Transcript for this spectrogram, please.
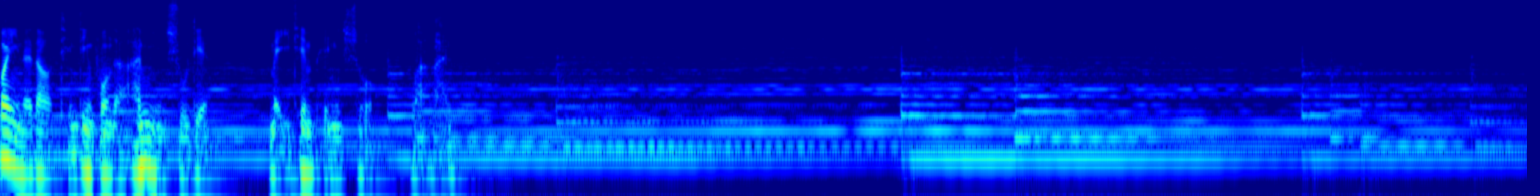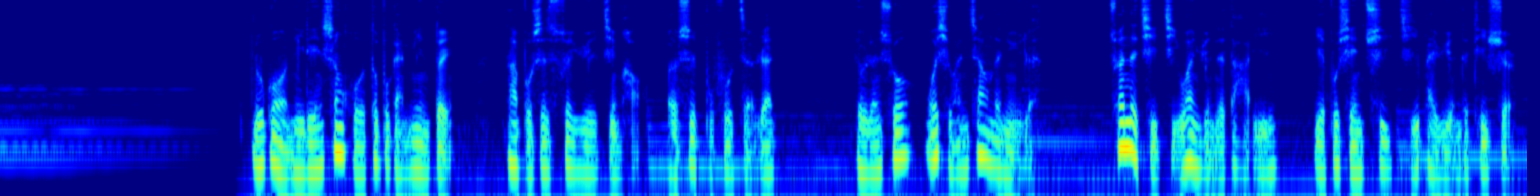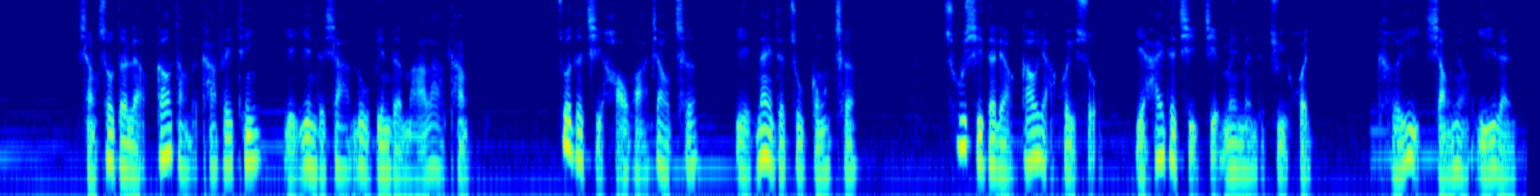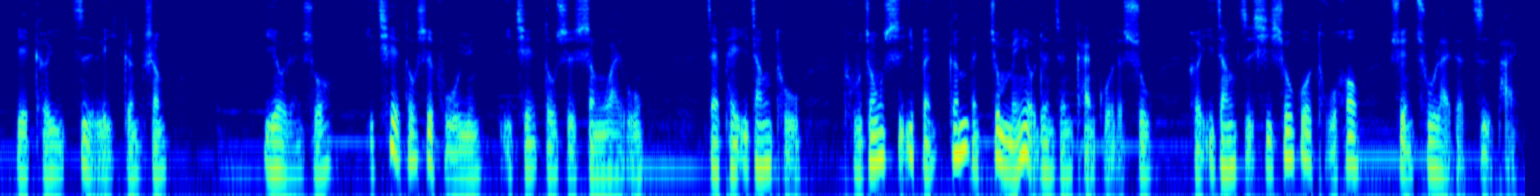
欢迎来到田定峰的安眠书店，每一天陪你说晚安。如果你连生活都不敢面对，那不是岁月静好，而是不负责任。有人说，我喜欢这样的女人，穿得起几万元的大衣。也不嫌弃几百元的 T 恤，享受得了高档的咖啡厅，也咽得下路边的麻辣烫；坐得起豪华轿车，也耐得住公车；出席得了高雅会所，也嗨得起姐妹们的聚会。可以小鸟依人，也可以自力更生。也有人说，一切都是浮云，一切都是身外物。再配一张图，图中是一本根本就没有认真看过的书。和一张仔细修过图后选出来的自拍，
